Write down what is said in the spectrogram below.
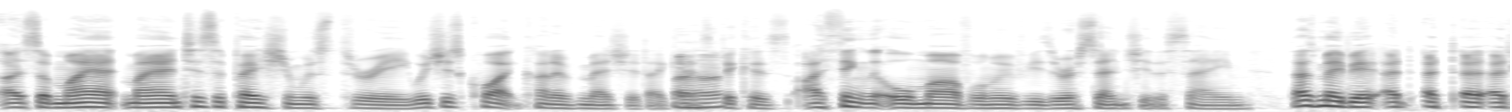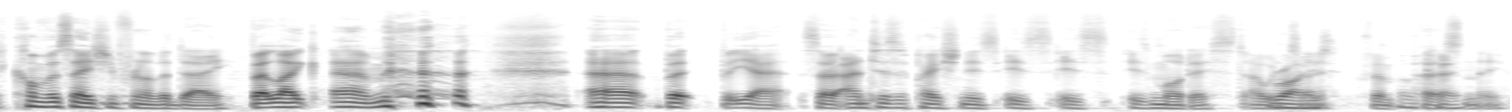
Uh, so my my anticipation was three, which is quite kind of measured, I guess, Uh-huh. because I think that all Marvel movies are essentially the same. That's maybe a, a, a, a conversation for another day. But like, um, uh, but but yeah. So anticipation is is is, is modest, I would Right. say, for Okay. personally.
